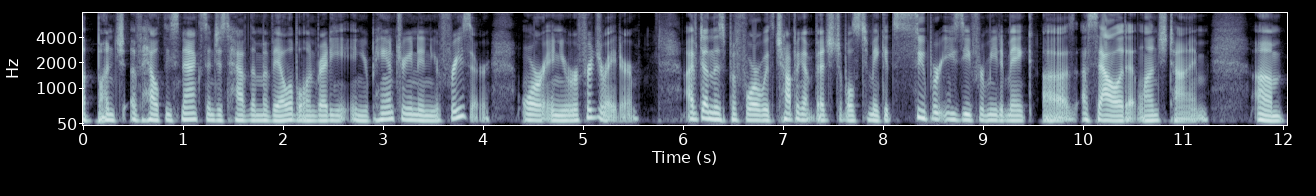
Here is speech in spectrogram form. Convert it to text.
a bunch of healthy snacks and just have them available and ready in your pantry and in your freezer or in your refrigerator. I've done this before with chopping up vegetables to make it super easy for me to make a, a salad at lunchtime. Um,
